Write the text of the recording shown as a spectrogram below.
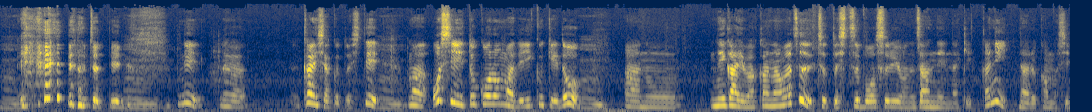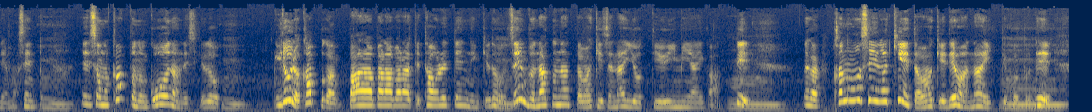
うん。てなっちゃって。うん。でだから解釈として、うん。まあ惜しいところまで行くけど、うん。あの願いは叶わずちょっと失望するような残念な結果になるかもしれませんと。うん。でそのカップの5なんですけどうんいろいろカップがバラバラバラって倒れてんねんけど、うん全部なくなったわけじゃないよっていう意味合いがあって、うんだから可能性が消えたわけではないってことで、うん。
